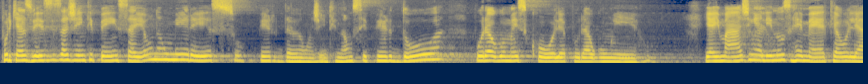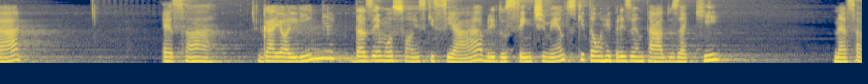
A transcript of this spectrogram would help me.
Porque às vezes a gente pensa, eu não mereço perdão, a gente não se perdoa por alguma escolha, por algum erro. E a imagem ali nos remete a olhar essa gaiolinha das emoções que se abre, dos sentimentos que estão representados aqui, nessa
